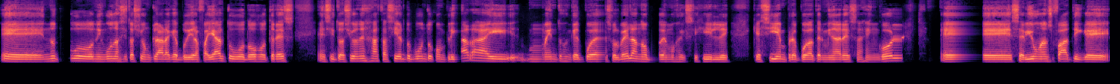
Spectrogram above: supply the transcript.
eh, no tuvo ninguna situación clara que pudiera fallar, tuvo dos o tres en situaciones hasta cierto punto complicadas. Hay momentos en que puede resolverla, no podemos exigirle que siempre pueda terminar esas en gol. Eh, eh, se vio un Ansu que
